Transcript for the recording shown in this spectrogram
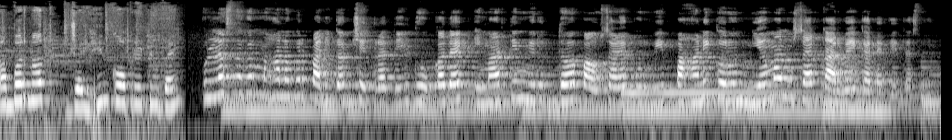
Ambernath Jai Hind cooperative bank. उल्हासनगर महानगरपालिका क्षेत्रातील धोकादायक इमारतींविरुद्ध पावसाळ्यापूर्वी पाहणी करून नियमानुसार कारवाई करण्यात येत असते.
